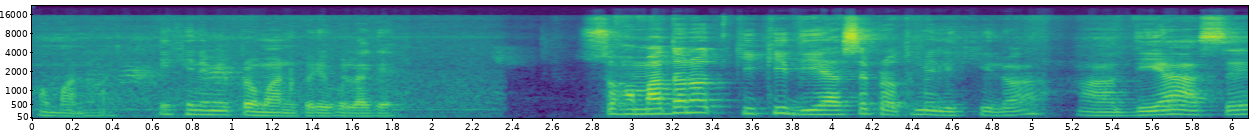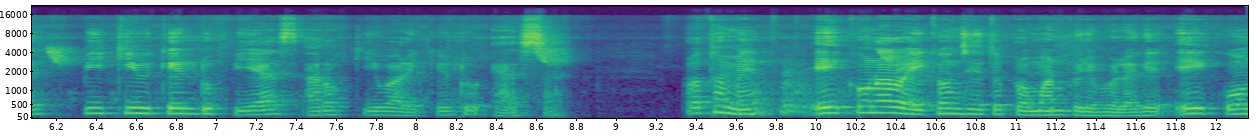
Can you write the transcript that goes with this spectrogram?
সমান হয়। এইখিনি আমি প্ৰমাণ কৰিব লাগে। চ' সমাধানত কি কি দিয়া আছে প্ৰথমে লিখি লোৱা। দিয়া আছে P Q equal to P S আৰু Q R equal to S R প্ৰথমে এই কোণ আৰু এই কোণ যিহেতু প্ৰমাণ কৰিব লাগে, এই কোণ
